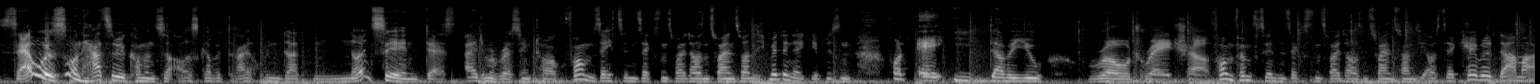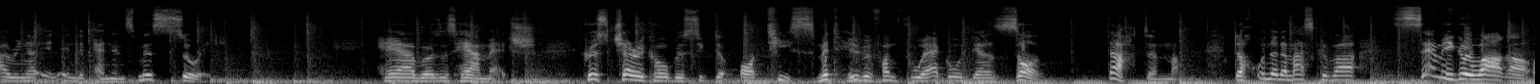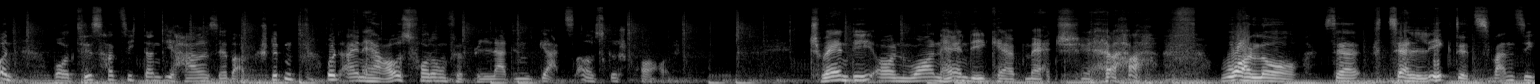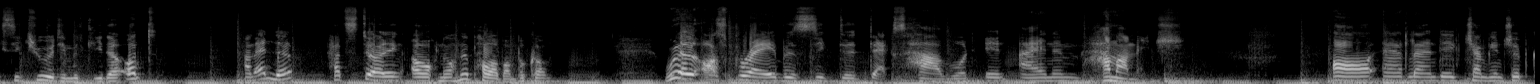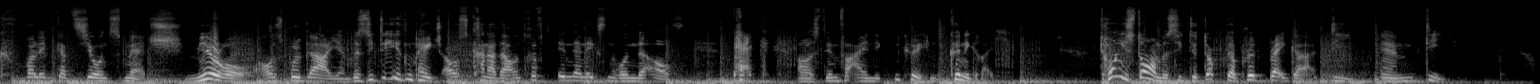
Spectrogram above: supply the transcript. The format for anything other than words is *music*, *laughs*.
Servus und herzlich willkommen zur Ausgabe 319 des Ultimate Wrestling Talk vom 16.06.2022 mit den Ergebnissen von AEW Road Rager vom 15.06.2022 aus der Cable Dama Arena in Independence, Missouri. Hair vs. Hair Match. Chris Jericho besiegte Ortiz mit Hilfe von Fuego der Sol, dachte man. Doch unter der Maske war Sammy Guevara und Ortiz hat sich dann die Haare selber abgeschnitten und eine Herausforderung für Blood and Guts ausgesprochen. 20 on One Handicap Match. Ja. *laughs* Warlaw zer zerlegte 20 Security-Mitglieder und am Ende hat Sterling auch noch eine Powerbomb bekommen. Will Osprey besiegte Dex Harwood in einem Hammermatch. All-Atlantic Championship Qualifikationsmatch. Miro aus Bulgarien besiegte Ethan Page aus Kanada und trifft in der nächsten Runde auf Pack aus dem Vereinigten Königreich. Tony Storm besiegte Dr. Britt Breaker, DMD.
